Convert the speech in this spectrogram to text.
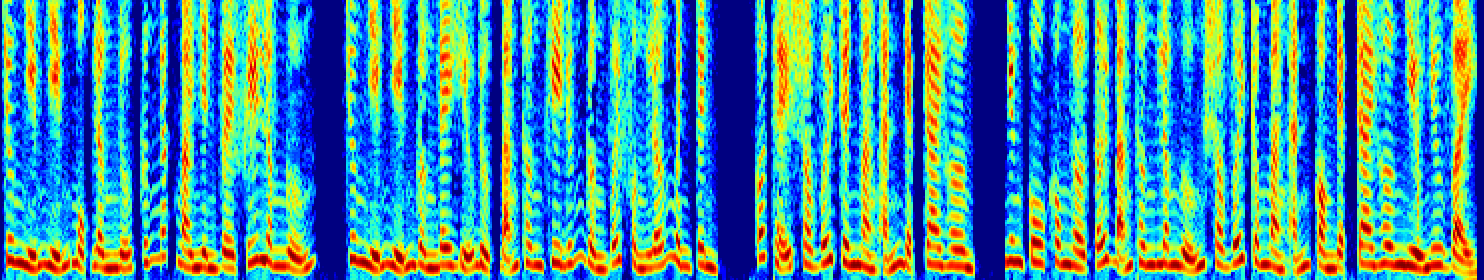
chương nhiễm nhiễm một lần nữa cứng ngắc mà nhìn về phía lâm ngưỡng, Trương nhiễm nhiễm gần đây hiểu được bản thân khi đứng gần với phần lớn minh tinh, có thể so với trên màn ảnh đẹp trai hơn, nhưng cô không ngờ tới bản thân lâm ngưỡng so với trong màn ảnh còn đẹp trai hơn nhiều như vậy,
